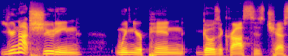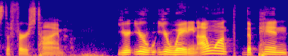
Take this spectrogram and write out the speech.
you're not shooting when your pin goes across his chest the first time. You're, you're, you're waiting. I want the pin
